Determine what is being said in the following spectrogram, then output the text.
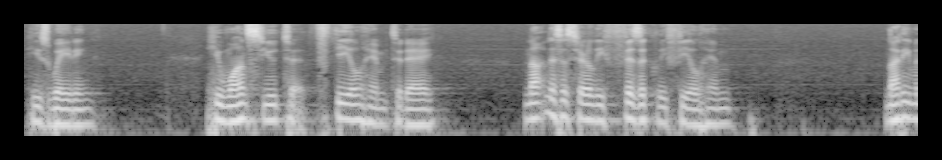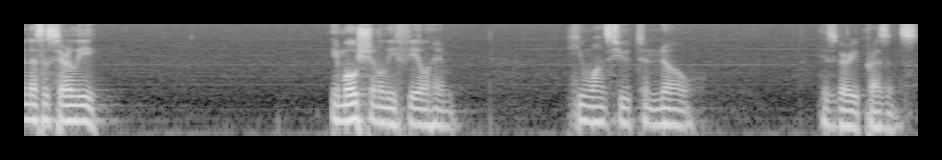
He's waiting. He wants you to feel Him today. Not necessarily physically feel Him, not even necessarily emotionally feel Him. He wants you to know His very presence.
